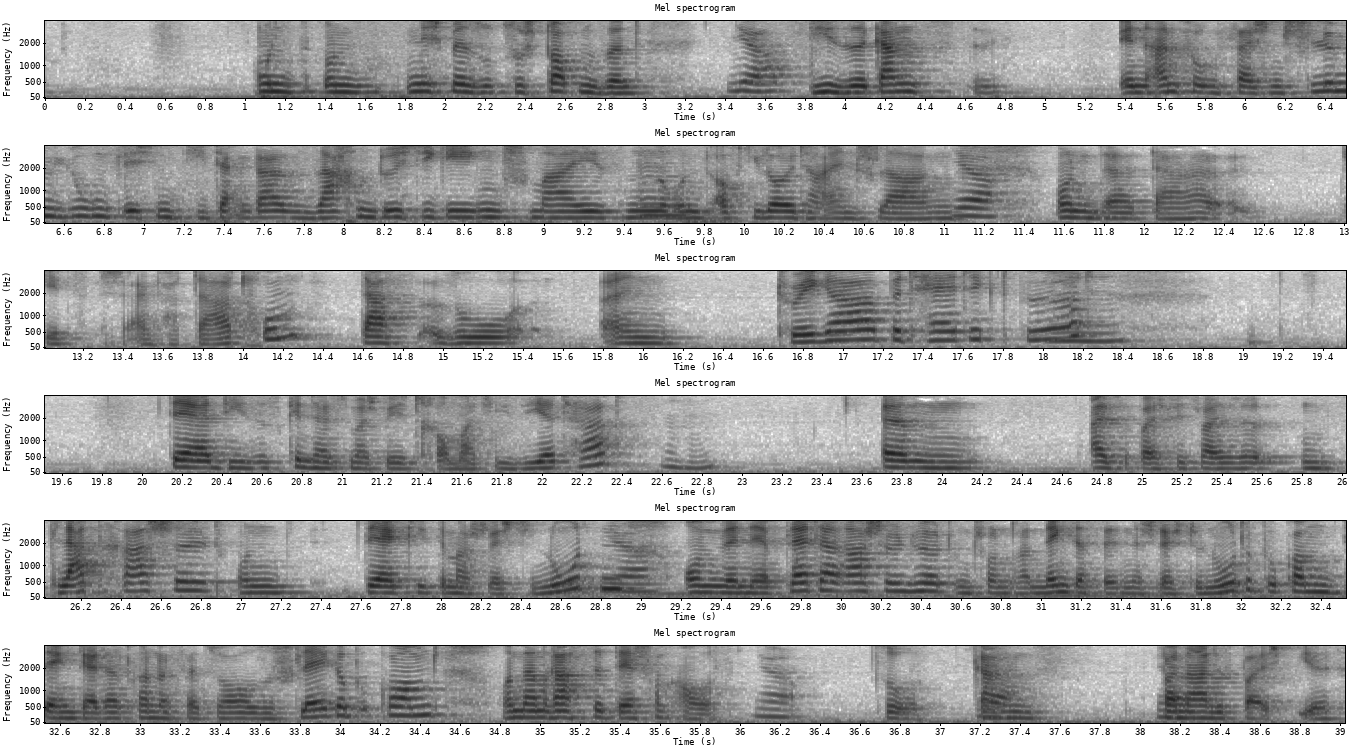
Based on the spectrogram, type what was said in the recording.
und, und nicht mehr so zu stoppen sind. Ja. Diese ganz in Anführungszeichen schlimmen Jugendlichen, die dann da Sachen durch die Gegend schmeißen und auf die Leute einschlagen. Mhm. Ja. Und äh, da geht es einfach darum, dass so ein Trigger betätigt wird, Mhm. der dieses Kind halt zum Beispiel traumatisiert hat. Mhm. Ähm, also beispielsweise ein Blatt raschelt und der kriegt immer schlechte Noten. Ja. Und wenn der Blätter rascheln hört und schon dran denkt, dass er eine schlechte Note bekommt, denkt er daran, dass er zu Hause Schläge bekommt. Und dann rastet der schon aus. Ja. So, Ja. ganz banales Beispiel.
